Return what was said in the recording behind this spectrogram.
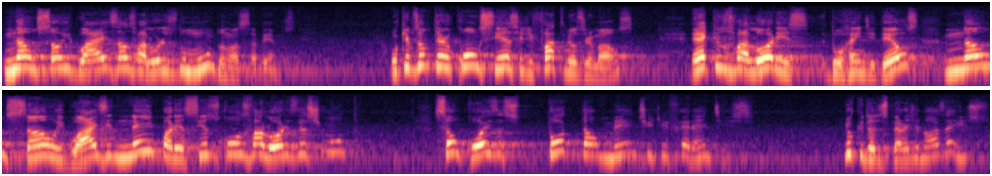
não são iguais aos valores do mundo, nós sabemos. O que precisamos ter consciência de fato, meus irmãos, é que os valores do reino de Deus não são iguais e nem parecidos com os valores deste mundo. São coisas totalmente diferentes. E o que Deus espera de nós é isso.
